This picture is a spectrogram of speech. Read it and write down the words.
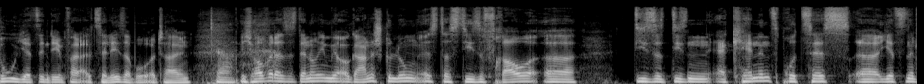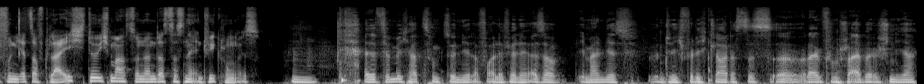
du jetzt in dem Fall als der Leser beurteilen. Ja. Ich hoffe, dass es dennoch irgendwie organisch gelungen ist, dass diese Frau äh, diese, diesen Erkennensprozess äh, jetzt nicht von jetzt auf gleich durchmacht, sondern dass das eine Entwicklung ist. Hm. Also für mich hat es funktioniert auf alle Fälle. Also ich meine, mir ist natürlich völlig klar, dass das äh, rein vom Schreiberischen her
